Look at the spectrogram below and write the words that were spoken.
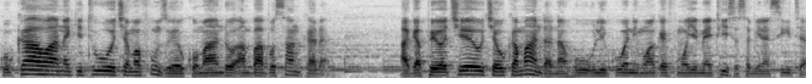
Kukawa na kituo cha mafunzo ya ukomando ambapo Sankara akapewa cheo cha ukamanda, na huu ulikuwa ni mwaka 1976.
